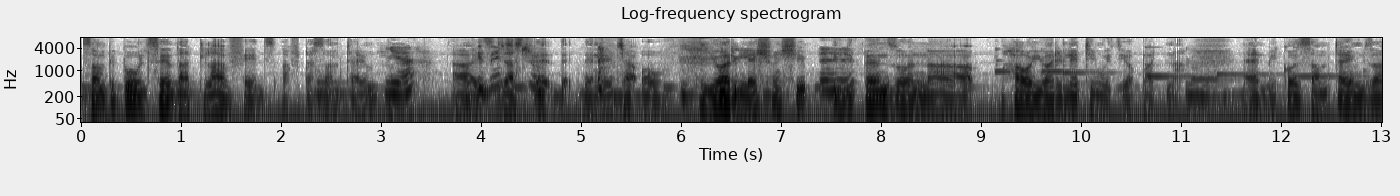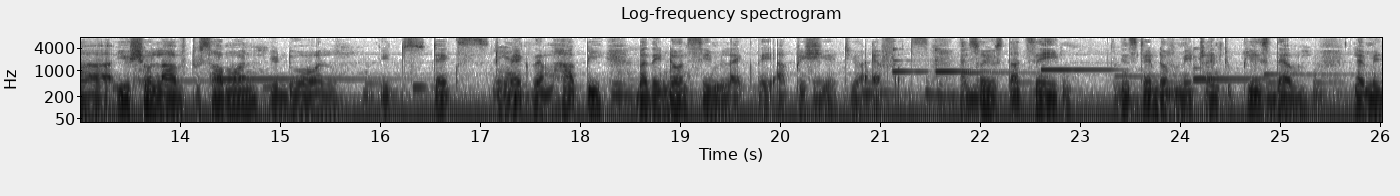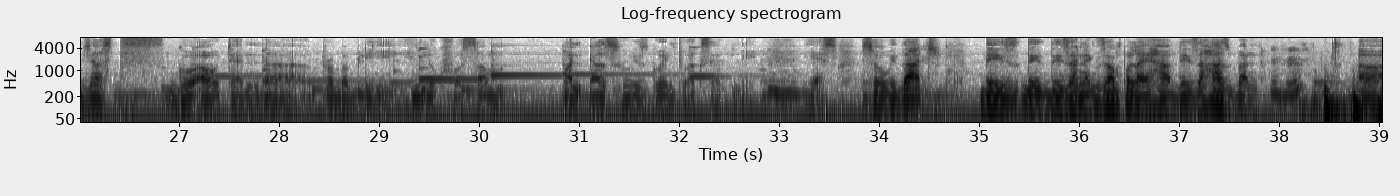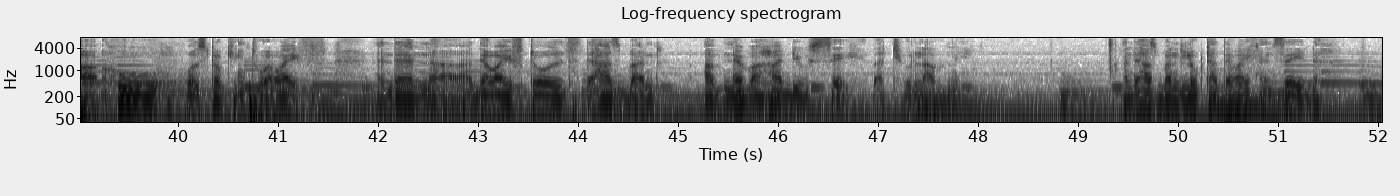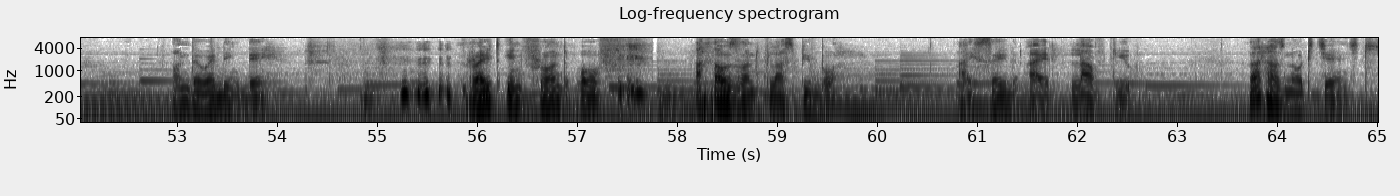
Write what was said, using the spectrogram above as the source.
Some people would say that love fades after some time. Yeah. Uh, it's it just the, the, the nature of your relationship. It depends on uh, how you are relating with your partner. And because sometimes uh, you show love to someone, you do all it takes to Yeah. make them happy, but they don't seem like they appreciate your efforts. And so you start saying, instead of me trying to please them, let me just go out and uh, probably look for someone else who is going to accept me. Yes. So with that, there's there, there's an example I have. There's a husband uh, who was talking to a wife, and then uh, the wife told the husband, "I've never heard you say that you love me." And the husband looked at the wife and said, "On the wedding day." right in front of a thousand plus people, I said I loved you. That has not changed.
